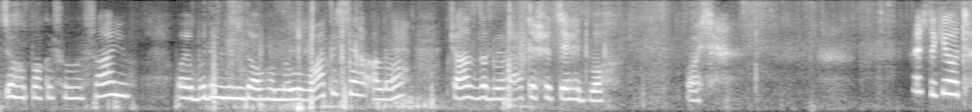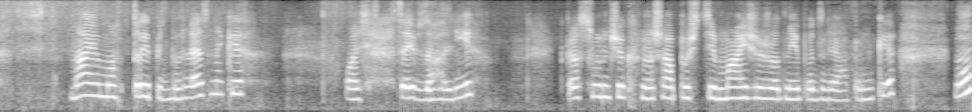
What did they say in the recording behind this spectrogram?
Цього поки що лишаю. Ой, будемо ним довго милуватися, але час забирати ще цих двох. Ось. Ось такі от маємо три підберезники. Ось цей взагалі. Красунчик на шапочці майже жодної подряпинки. Ну,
